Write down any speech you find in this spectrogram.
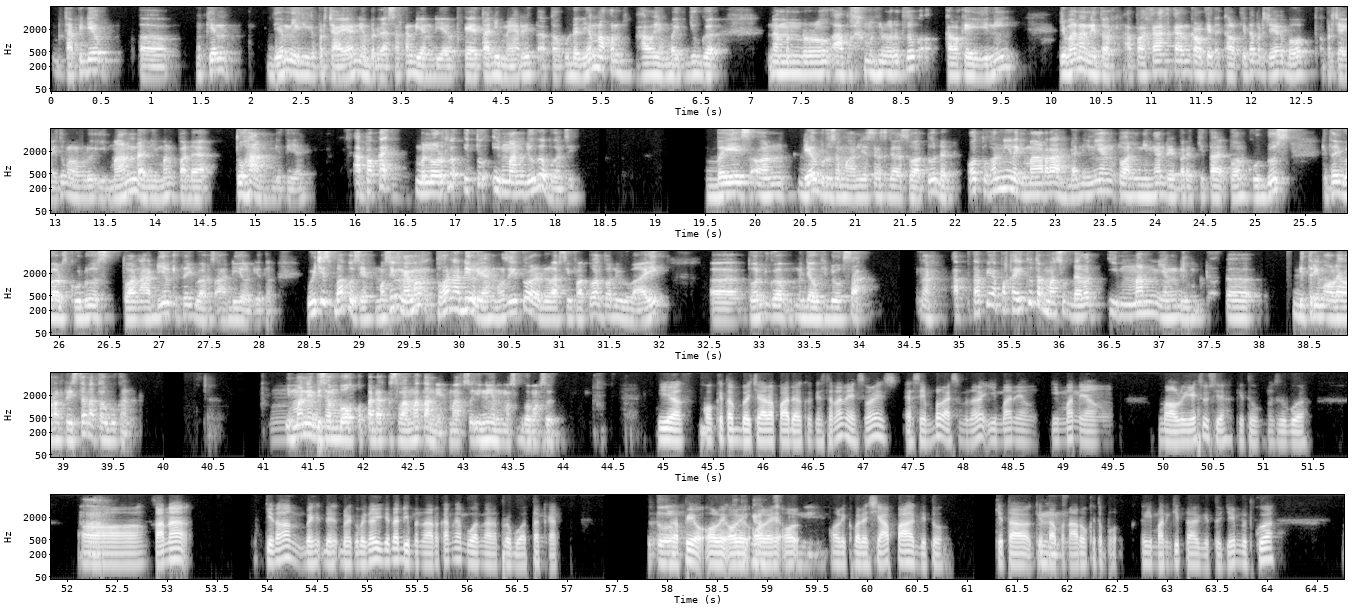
tapi dia eh, mungkin dia memiliki kepercayaan yang berdasarkan yang dia kayak tadi merit atau dan dia melakukan hal yang baik juga. Nah, menurut apakah menurut lu kalau kayak gini gimana nih Tor? Apakah kan kalau kita kalau kita percaya bahwa kepercayaan itu melalui iman dan iman pada Tuhan gitu ya. Apakah menurut lu itu iman juga bukan sih? Based on dia berusaha menganalisa segala sesuatu dan oh Tuhan ini lagi marah dan ini yang Tuhan inginkan daripada kita. Tuhan kudus, kita juga harus kudus. Tuhan adil, kita juga harus adil gitu. Which is bagus ya. Maksudnya memang Tuhan adil ya. Maksudnya itu adalah sifat Tuhan. Tuhan juga baik. Eh, Tuhan juga menjauhi dosa. Nah, ap- tapi apakah itu termasuk dalam iman yang di- eh, diterima oleh orang Kristen atau bukan? Iman yang bisa membawa kepada keselamatan ya? Maksud ini yang maksud gue maksud. Iya, kalau kita bicara pada kekristenan ya sebenarnya as simple as sebenarnya iman yang iman yang melalui Yesus ya gitu maksud gua. Ah. Eh, karena kita kan baik baik baik lagi kita dibenarkan kan bukan karena perbuatan kan, Betul. tapi oleh oleh Tapi oleh oleh, oleh kepada siapa gitu. Kita kita Hmm. menaruh kita iman kita gitu. Jadi menurut gua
